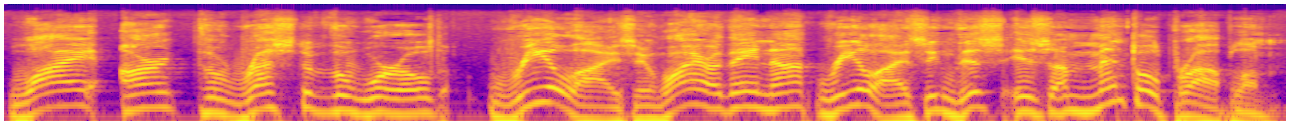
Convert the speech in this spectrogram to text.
Why aren't the rest of the world realizing? Why are they not realizing this is a mental problem?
